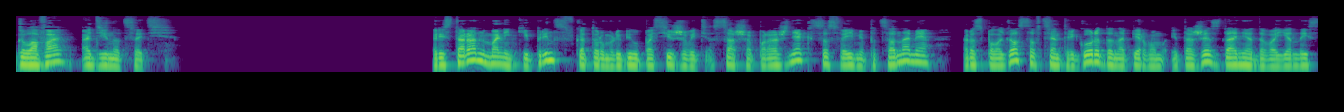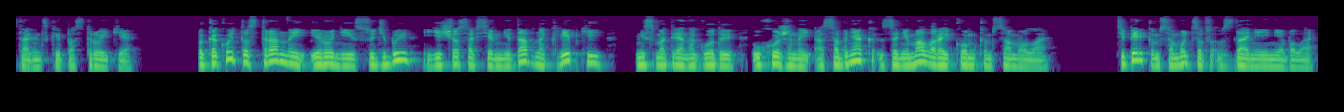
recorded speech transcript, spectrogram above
Глава одиннадцать Ресторан «Маленький принц», в котором любил посиживать Саша Порожняк со своими пацанами, располагался в центре города на первом этаже здания довоенной сталинской постройки. По какой-то странной иронии судьбы, еще совсем недавно крепкий, несмотря на годы, ухоженный особняк занимал райком комсомола. Теперь комсомольцев в здании не было.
